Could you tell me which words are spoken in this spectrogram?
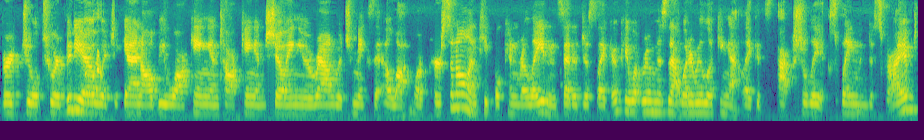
virtual tour video, which again, I'll be walking and talking and showing you around, which makes it a lot more personal and people can relate instead of just like, okay, what room is that? What are we looking at? Like it's actually explained and described.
